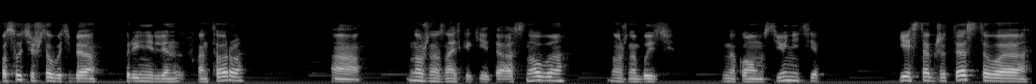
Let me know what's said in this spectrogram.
по сути, чтобы тебя приняли в контору, а, нужно знать какие-то основы, нужно быть знакомым с Unity. Есть также тестовое,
